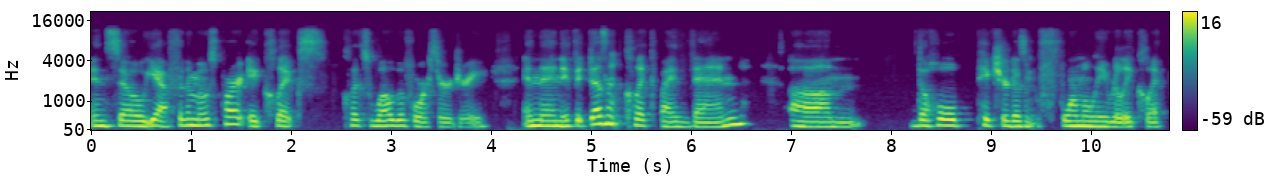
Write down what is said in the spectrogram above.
And so, yeah, for the most part, it clicks clicks well before surgery. And then if it doesn't click by then, um, the whole picture doesn't formally really click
